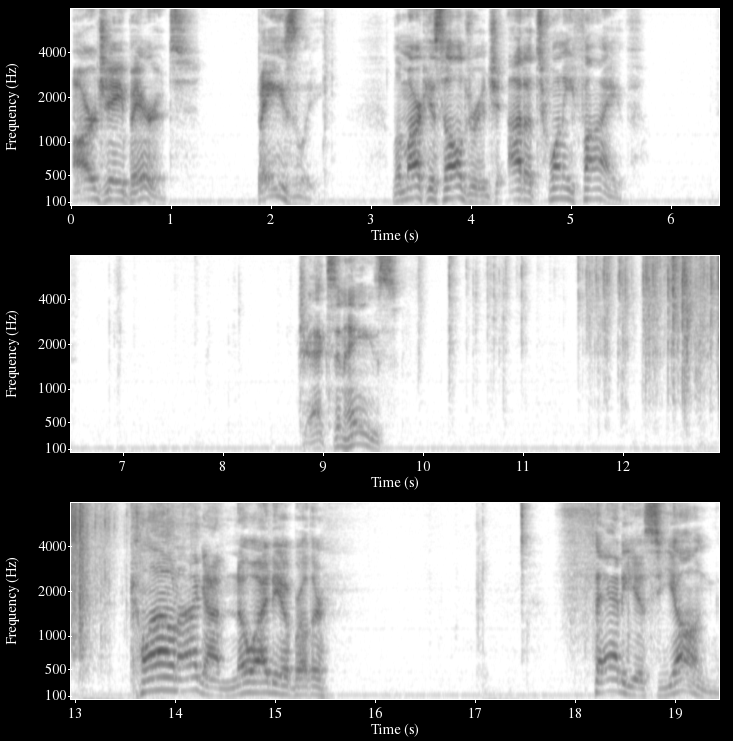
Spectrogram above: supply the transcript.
RJ Barrett, Bazley, LaMarcus Aldridge out of 25. Jaxson Hayes. Clown, I got no idea, brother. Thaddeus Young.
